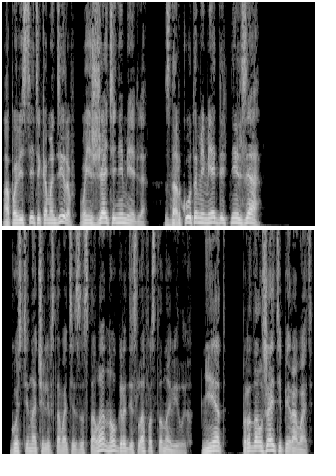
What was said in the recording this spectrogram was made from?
Оповестите командиров, выезжайте немедля. С Даркутами медлить нельзя. Гости начали вставать из-за стола, но Градислав остановил их. Нет, продолжайте пировать.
